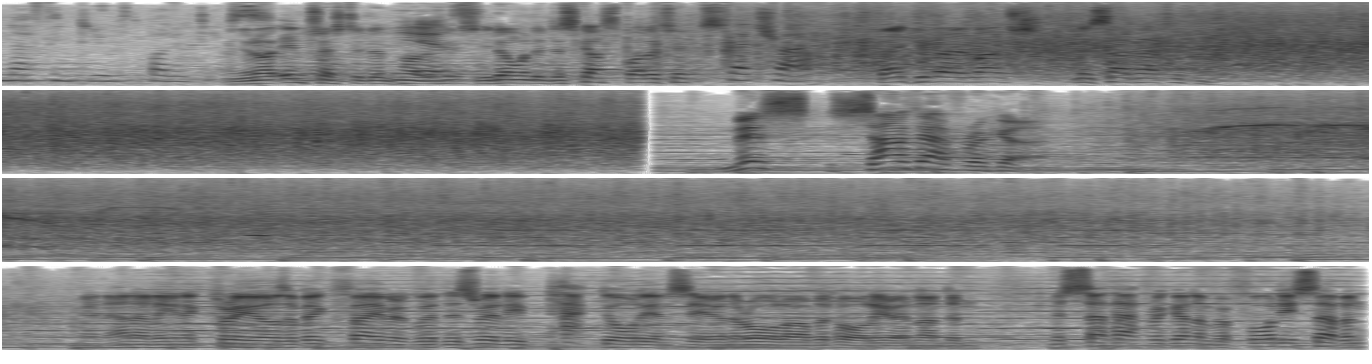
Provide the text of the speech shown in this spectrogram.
nothing to do with politics. And you're not interested in politics? Yes. You don't want to discuss politics? That's right. Thank you very much, Miss South Africa. Miss South Africa. And Annalena Kriel's a big favourite with this really packed audience here in the Royal Albert Hall here in London. Miss South Africa, number 47.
